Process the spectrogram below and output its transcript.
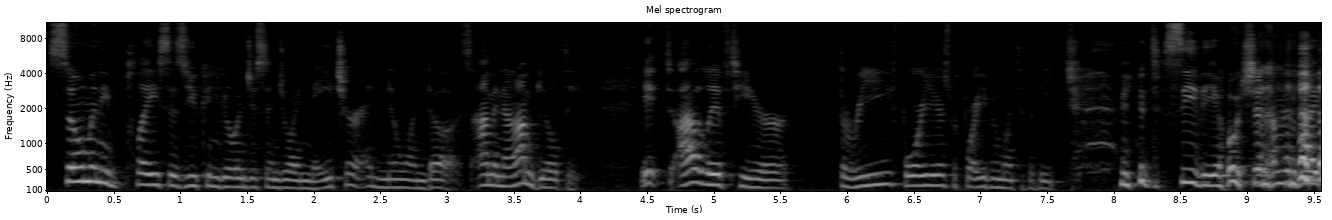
so many places you can go and just enjoy nature and no one does i mean i'm guilty it i lived here three four years before i even went to the beach to see the ocean i mean like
